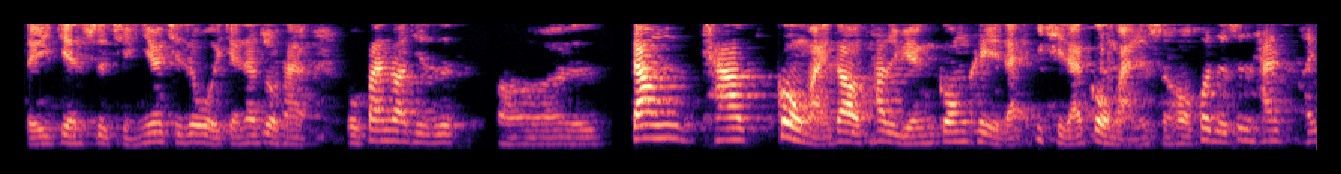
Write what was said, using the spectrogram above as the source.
的一件事情，因为其实我以前在做团，我发现到其实。呃，当他购买到他的员工可以来一起来购买的时候，或者是还还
